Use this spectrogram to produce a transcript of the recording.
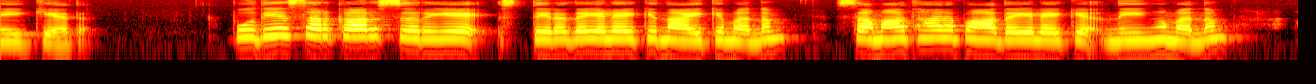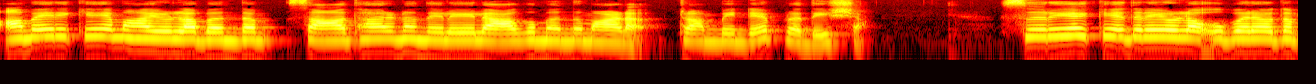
നീക്കിയത്. പുതിയ സർക്കാർ സിറിയയെ സ്ഥിരതയിലേക്ക് നയിക്കുമെന്നും സമാധാന പാതയിലേക്ക് നീങ്ങുമെന്നും അമേരിക്കയുമായുള്ള ബന്ധം സാധാരണ നിലയിലാകുമെന്നുമാണ് ട്രംപിന്റെ പ്രതീക്ഷ. സിറിയക്കെതിരെയുള്ള ഉപരോധം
